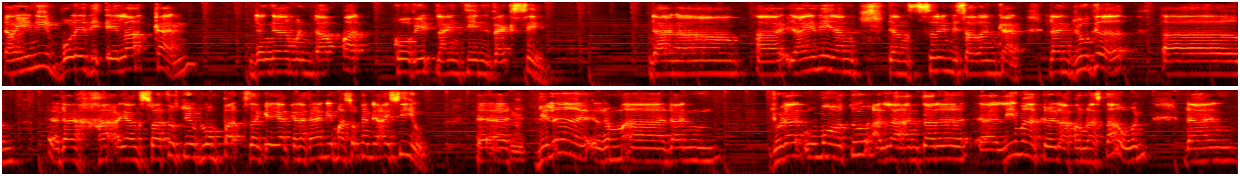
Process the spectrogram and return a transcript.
Yang ini boleh dielakkan dengan mendapat COVID-19 vaksin dan uh, uh, yang ini yang yang sering disarankan. Dan juga uh, dan ha, yang 174 pesakit yang kena-kena dimasukkan di ICU uh, hmm. bila uh, dan jurat umur tu adalah antara uh, 5 ke 18 tahun dan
